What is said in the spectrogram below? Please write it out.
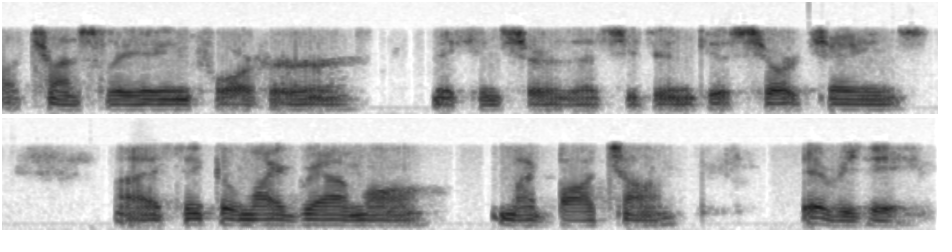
uh, translating for her, making sure that she didn't get shortchanged. I think of my grandma, my bachan, every day.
